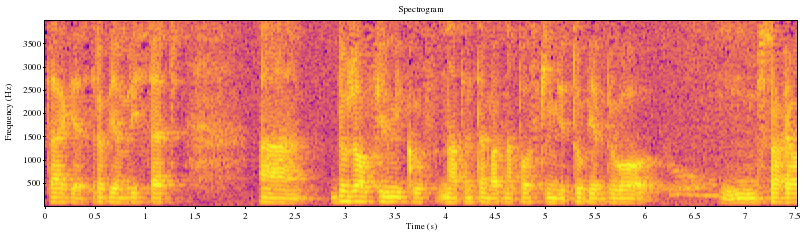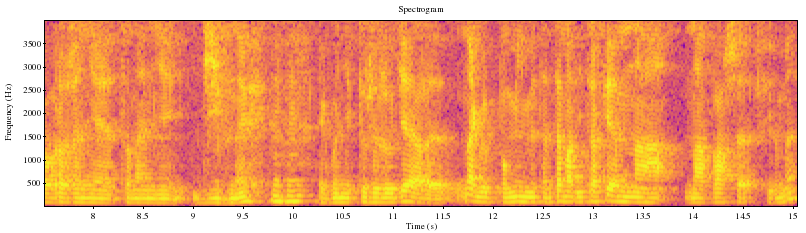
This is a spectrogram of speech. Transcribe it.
Tak jest, robiłem research. Dużo filmików na ten temat na polskim YouTubie było, sprawiało wrażenie co najmniej dziwnych. Mhm. Jakby niektórzy ludzie, ale jakby pomijmy ten temat i trafiłem na, na wasze filmy,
